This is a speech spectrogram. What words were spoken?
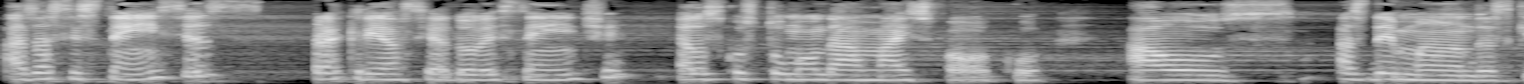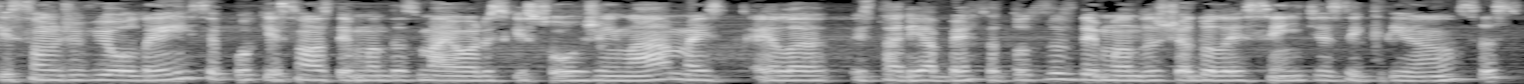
as assistências para criança e adolescente, elas costumam dar mais foco aos as demandas que são de violência, porque são as demandas maiores que surgem lá, mas ela estaria aberta a todas as demandas de adolescentes e crianças.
